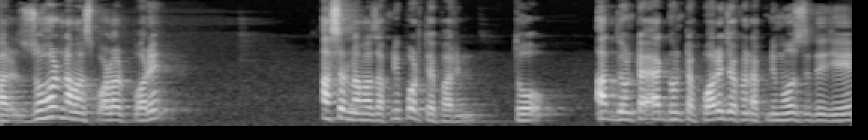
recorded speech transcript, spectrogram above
আর জোহর নামাজ পড়ার পরে আসর নামাজ আপনি পড়তে পারেন। তো আধ ঘণ্টা, এক ঘণ্টা পরে যখন আপনি মসজিদে যেয়ে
